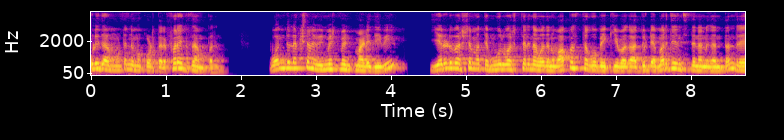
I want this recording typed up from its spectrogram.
ಉಳಿದ ಅಮೌಂಟನ್ನು ನಮಗೆ ಕೊಡ್ತಾರೆ. ಫಾರ್ ಎಕ್ಸಾಂಪಲ್ ಒಂದು ಲಕ್ಷ ನಾವು ಇನ್ವೆಸ್ಟ್ಮೆಂಟ್ ಮಾಡಿದ್ದೀವಿ ಎರಡು ವರ್ಷ ಮತ್ತು ಮೂರು ವರ್ಷದಲ್ಲಿ ನಾವು ಅದನ್ನು ವಾಪಸ್ ತಗೋಬೇಕು. ಇವಾಗ ದುಡ್ಡು ಎಮರ್ಜೆನ್ಸಿ ಇದೆ ನನಗಂತಂದರೆ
